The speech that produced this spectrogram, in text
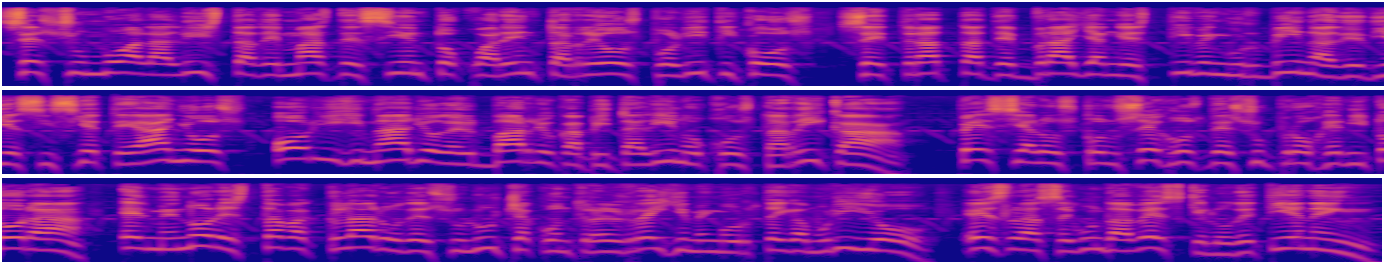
se sumó a la lista de más de 140 reos políticos. Se trata de Brian Steven Urbina, de 17 años, originario del barrio capitalino Costa Rica. Pese a los consejos de su progenitora, el menor estaba claro de su lucha contra el régimen Ortega Murillo. Es la segunda vez que lo detienen.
